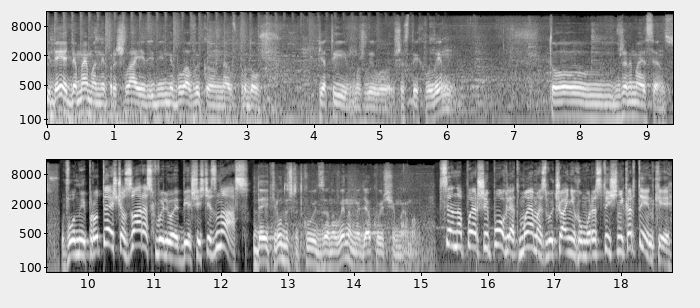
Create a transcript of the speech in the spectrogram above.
ідея для мема не прийшла і не була виконана впродовж п'яти, можливо, шести хвилин, то вже немає сенсу. Вони про те, що зараз хвилює більшість із нас. Деякі люди слідкують за новинами, дякуючи мемам. Це на перший погляд меми звичайні гумористичні картинки.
